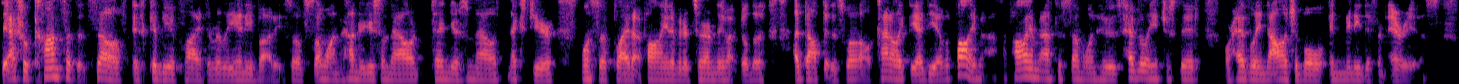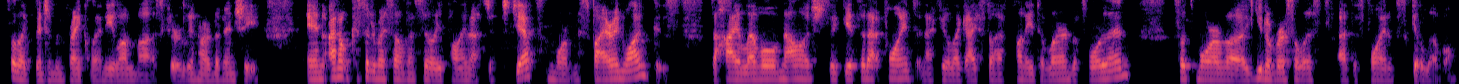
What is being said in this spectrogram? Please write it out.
the actual concept itself is can be applied to really anybody. So if someone 100 years from now, 10 years from now, next year wants to apply that poly innovator term, they might be able to adopt it as well. Kind of like the idea of a polymath. A polymath is someone who's heavily interested or heavily knowledgeable in many different areas. So like Benjamin Franklin, Elon Musk, or Leonardo da Vinci. And I don't consider myself necessarily a polymath just yet. More of an aspiring one because it's a high level of knowledge to get to that point, and I feel like I still have plenty to learn before then. So it's more of a universalist at this point of skill level.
